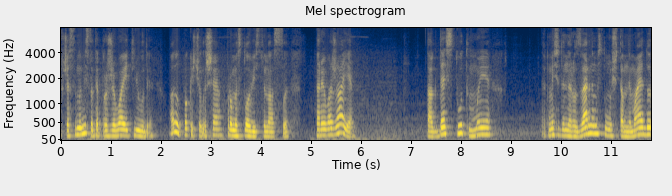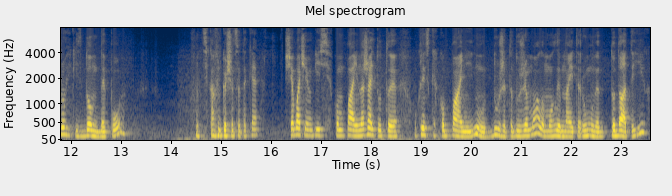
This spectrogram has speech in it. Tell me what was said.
в частину міста, де проживають люди. А тут поки що лише промисловість у нас переважає. Так, десь тут ми. Так, ми сюди не розвернемось, тому що там немає дороги, якийсь дом депо. Цікавенько, що це таке. Ще бачимо якісь компанії. На жаль, тут е, українських компаній ну, дуже та дуже мало. Могли б навіть румуни додати їх.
